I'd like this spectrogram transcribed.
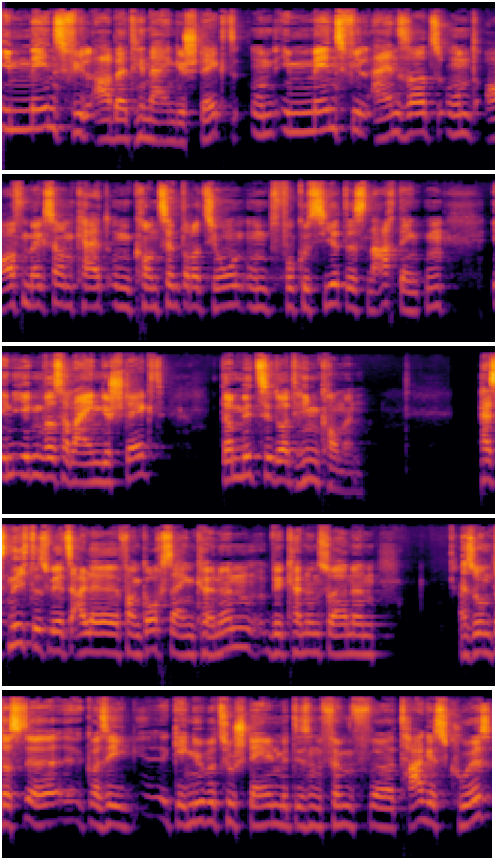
immens viel Arbeit hineingesteckt und immens viel Einsatz und Aufmerksamkeit und Konzentration und fokussiertes Nachdenken in irgendwas reingesteckt, damit sie dorthin kommen. Heißt nicht, dass wir jetzt alle Van Gogh sein können. Wir können so einen, also um das äh, quasi gegenüberzustellen mit diesem fünf-Tageskurs, äh,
